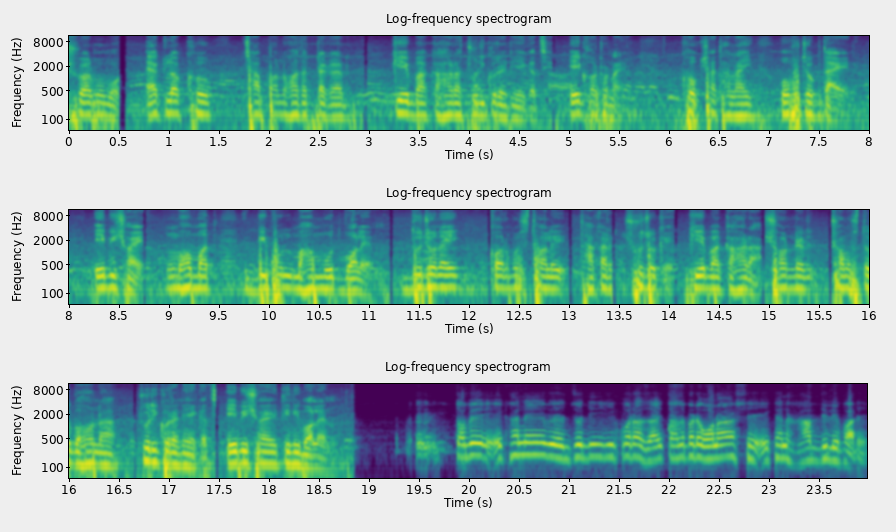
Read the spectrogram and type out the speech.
সর্বমোট এক লক্ষ ছাপ্পান্ন হাজার টাকার কে বা কাহারা চুরি করে নিয়ে গেছে। এ ঘটনায় খোকসা থানায় অভিযোগ দায়ের। এ বিষয়ে মোহাম্মদ বিপুল মাহমুদ বলেন, দুজনেই কর্মস্থলে থাকার সুযোগে কে বা কাহারা স্বর্ণের সমস্ত গহনা চুরি করে নিয়ে গেছে। এই বিষয়ে তিনি বলেন। তবে এখানে যদি ই করা যায় তাহলে পরে অনায়াসে এখানে হাত দিলে পারে।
